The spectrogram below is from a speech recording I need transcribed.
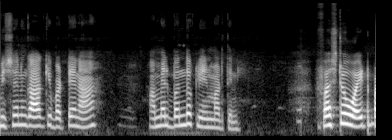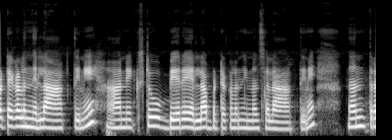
ಮಿಷನ್ಗೆ ಹಾಕಿ ಬಟ್ಟೆನ ಆಮೇಲೆ ಬಂದು ಕ್ಲೀನ್ ಮಾಡ್ತೀನಿ. ಫಸ್ಟು ವೈಟ್ ಬಟ್ಟೆಗಳನ್ನೆಲ್ಲ ಹಾಕ್ತೀನಿ. ನೆಕ್ಸ್ಟು ಬೇರೆ ಎಲ್ಲ ಬಟ್ಟೆಗಳನ್ನು ಇನ್ನೊಂದು ಸಲ ಹಾಕ್ತೀನಿ. ನಂತರ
